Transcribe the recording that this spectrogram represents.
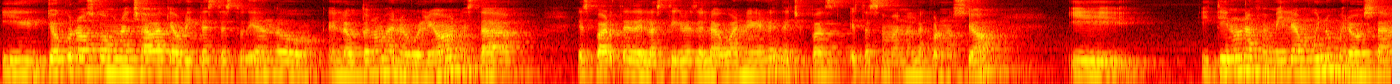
Y yo conozco a una chava que ahorita está estudiando en la Autónoma de Nuevo León. Está... Es parte de las Tigres de la UNL. De hecho, esta semana la conoció. Y, y tiene una familia muy numerosa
